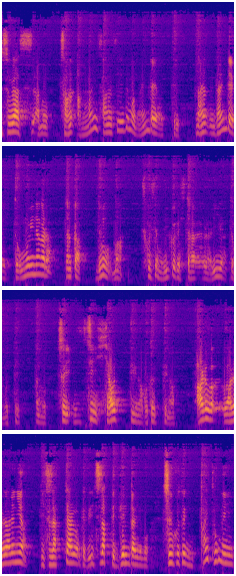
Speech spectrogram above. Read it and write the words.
それは、あの、さあんまり賛成でもないんだよって、な、ないんだよって思いながら、なんか、でもまあ、少しでもいいことしたらいいやと思って、あの、そういう、ついしちゃうっていうようなことっていうのは、ある、我々にはいつだってあるわけで、いつだって現代でもそういうことにいっぱい透明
